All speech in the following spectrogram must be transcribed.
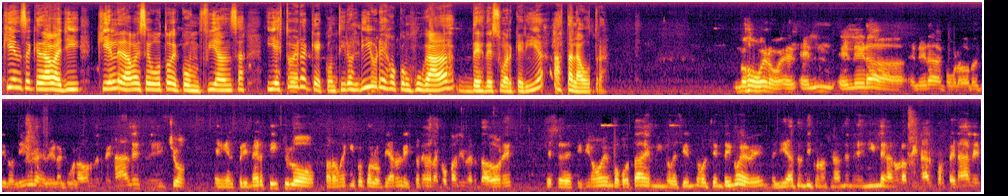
¿Quién se quedaba allí? ¿Quién le daba ese voto de confianza? ¿Y esto era qué? ¿Con tiros libres o con jugadas desde su arquería hasta la otra? No, bueno, él, él, era, él era cobrador de tiros libres, él era cobrador de penales. De hecho, en el primer título para un equipo colombiano en la historia de la Copa Libertadores que se definió en Bogotá en 1989. El Atlético Nacional de Medellín le ganó la final por penales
